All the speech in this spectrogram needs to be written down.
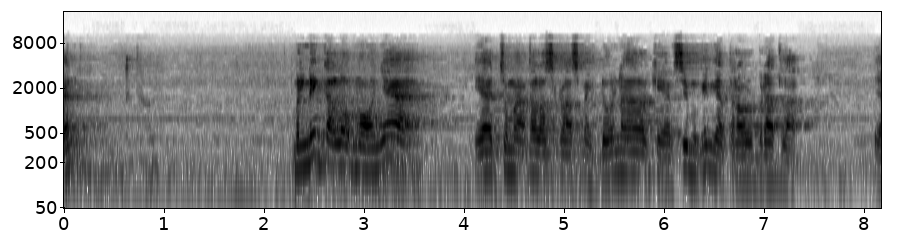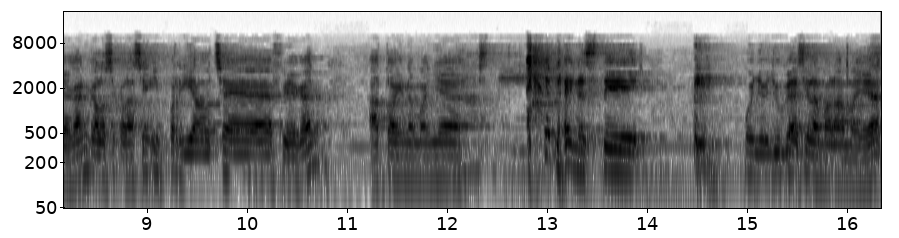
kan? Mending kalau maunya ya cuma kalau sekelas McDonald, KFC mungkin nggak terlalu berat lah. Ya kan? Kalau sekelasnya Imperial Chef ya kan? Atau yang namanya Dynasty punya juga sih lama-lama ya.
